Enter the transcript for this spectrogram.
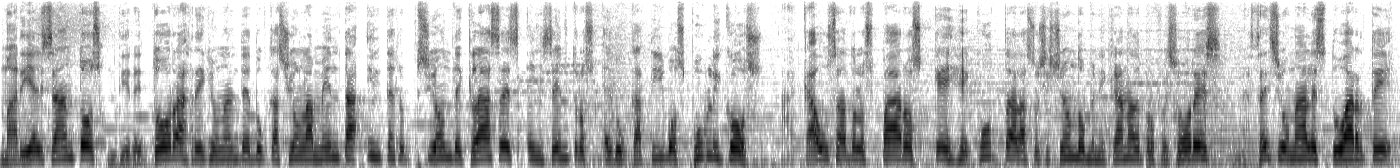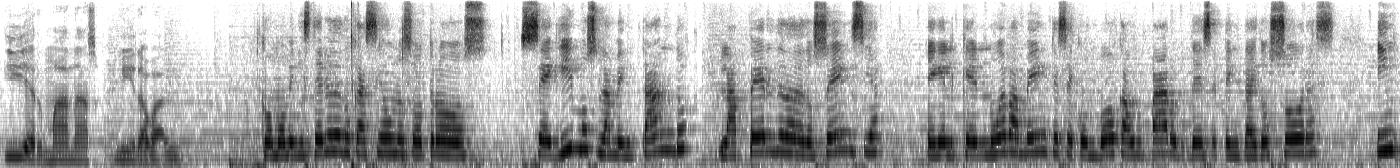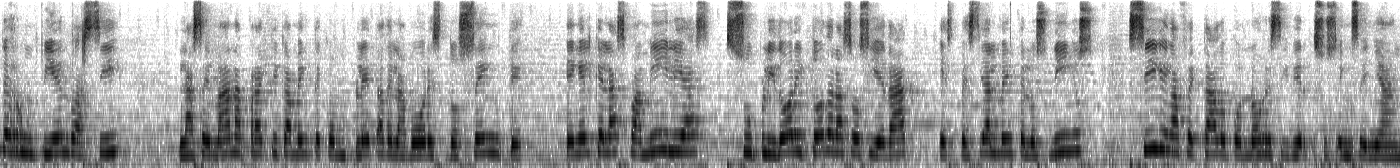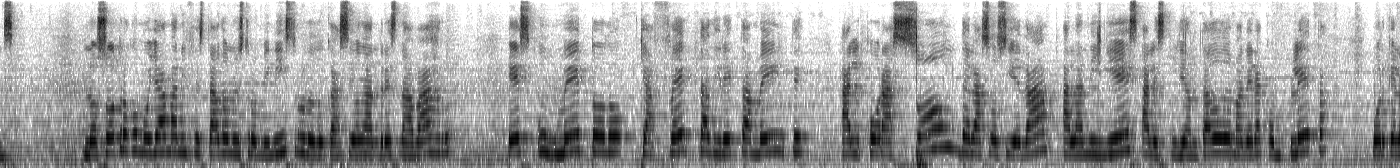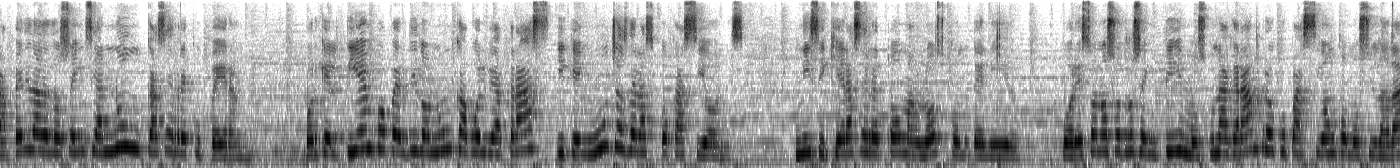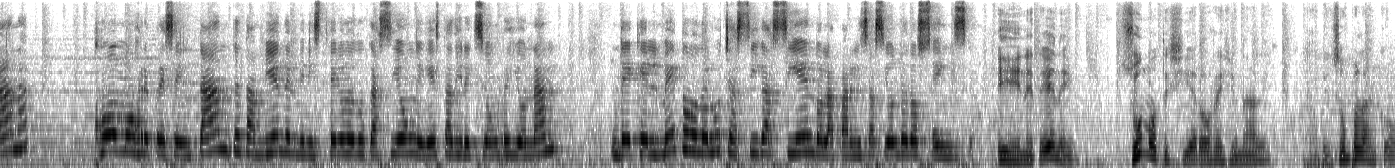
Mariel Santos, directora regional de educación, lamenta interrupción de clases en centros educativos públicos a causa de los paros que ejecuta la Asociación Dominicana de Profesores, las seccionales Duarte y Hermanas Mirabal. Como Ministerio de Educación nosotros seguimos lamentando la pérdida de docencia en el que nuevamente se convoca un paro de 72 horas, interrumpiendo así la semana prácticamente completa de labores docentes, en el que las familias, suplidores y toda la sociedad, especialmente los niños, siguen afectados por no recibir sus enseñanzas. Nosotros, como ya ha manifestado nuestro ministro de Educación, Andrés Navarro, es un método que afecta directamente al corazón de la sociedad, a la niñez, al estudiantado de manera completa, porque la pérdida de docencia nunca se recuperan porque el tiempo perdido nunca vuelve atrás y que en muchas de las ocasiones ni siquiera se retoman los contenidos. Por eso nosotros sentimos una gran preocupación como ciudadana, como representante también del Ministerio de Educación en esta dirección regional, de que el método de lucha siga siendo la paralización de docencia. NTN, su noticiero regional, Robinson Polanco.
